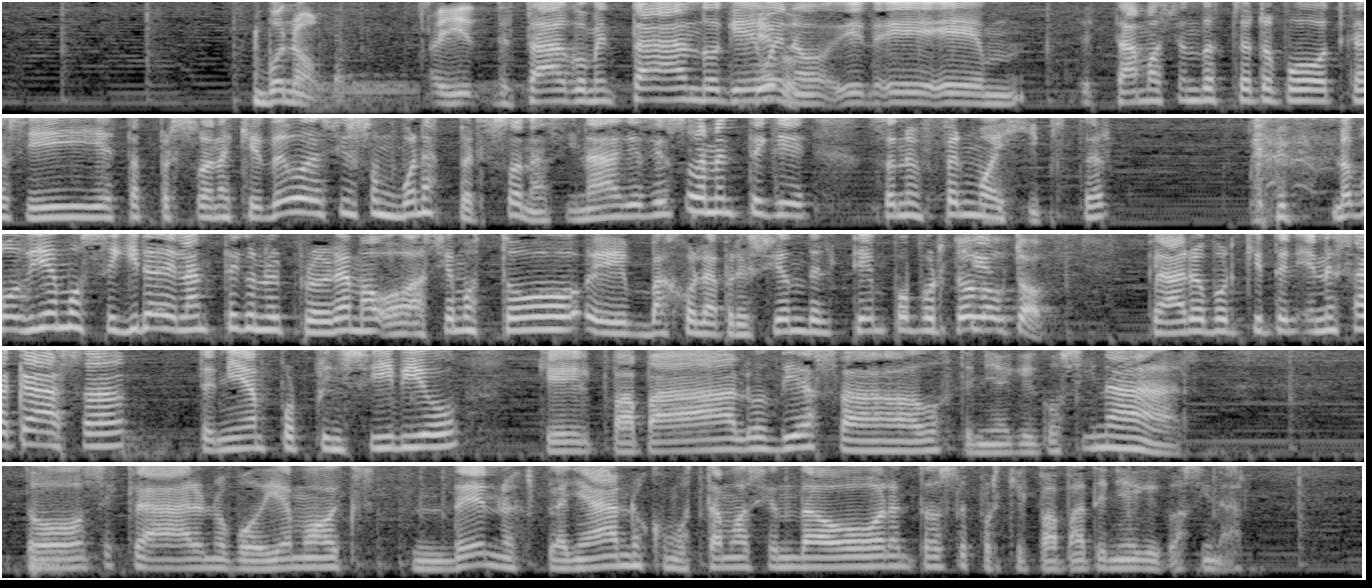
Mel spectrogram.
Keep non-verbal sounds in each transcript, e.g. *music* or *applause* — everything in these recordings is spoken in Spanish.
Bueno, y te estaba comentando que, Sí, bueno, eh, eh, eh, estamos haciendo este otro podcast y estas personas que debo decir son buenas personas y nada que decir, solamente que son enfermos de hipster. *laughs* No podíamos seguir adelante con el programa o hacíamos todo eh, bajo la presión del tiempo porque... Todo. Claro, porque en esa casa tenían por principio que el papá los días sábados tenía que cocinar. Entonces, claro, no podíamos extendernos, explayarnos como estamos haciendo ahora, entonces, porque el papá tenía que cocinar.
